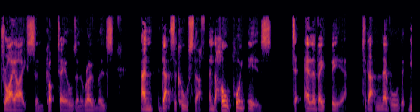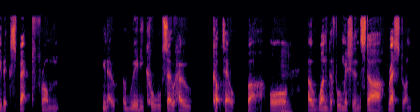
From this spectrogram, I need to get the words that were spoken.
dry ice and cocktails and aromas, and that's the cool stuff. And the whole point is to elevate beer to that level that you'd expect from, you know, a really cool Soho cocktail bar or Mm. a wonderful Michelin star restaurant.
